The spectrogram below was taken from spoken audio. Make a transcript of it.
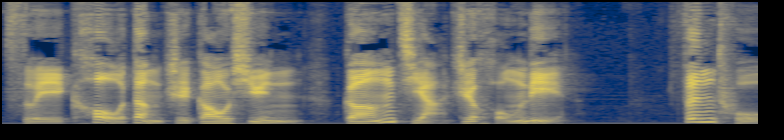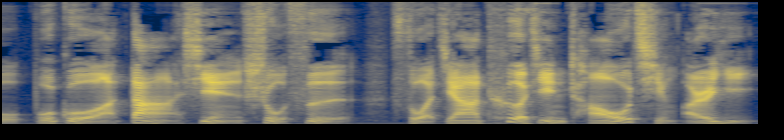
虽寇邓之高勋，耿甲之宏烈，分土不过大县数寺，所加特进朝请而已。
